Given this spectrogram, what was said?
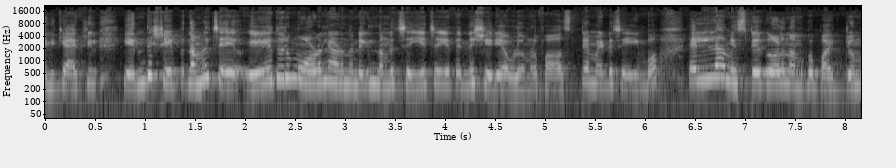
എനിക്ക് ആക്ച്വലി എന്ത് ഷേപ്പ് നമ്മൾ ഏതൊരു മോഡലാണെന്നുണ്ടെങ്കിലും നമ്മൾ ചെയ്യ ചെയ്യ തന്നെ ശരിയാവുള്ളൂ. നമ്മൾ ഫസ്റ്റ് ടൈം ആയിട്ട് ചെയ്യുമ്പോൾ എല്ലാ മിസ്റ്റേക്കുകളും നമുക്ക് പറ്റും.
